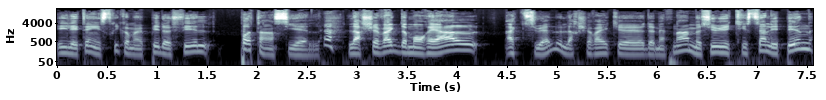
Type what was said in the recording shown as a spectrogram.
et il était inscrit comme un pédophile potentiel. L'archevêque de Montréal actuel, l'archevêque de maintenant, M. Christian Lépine,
